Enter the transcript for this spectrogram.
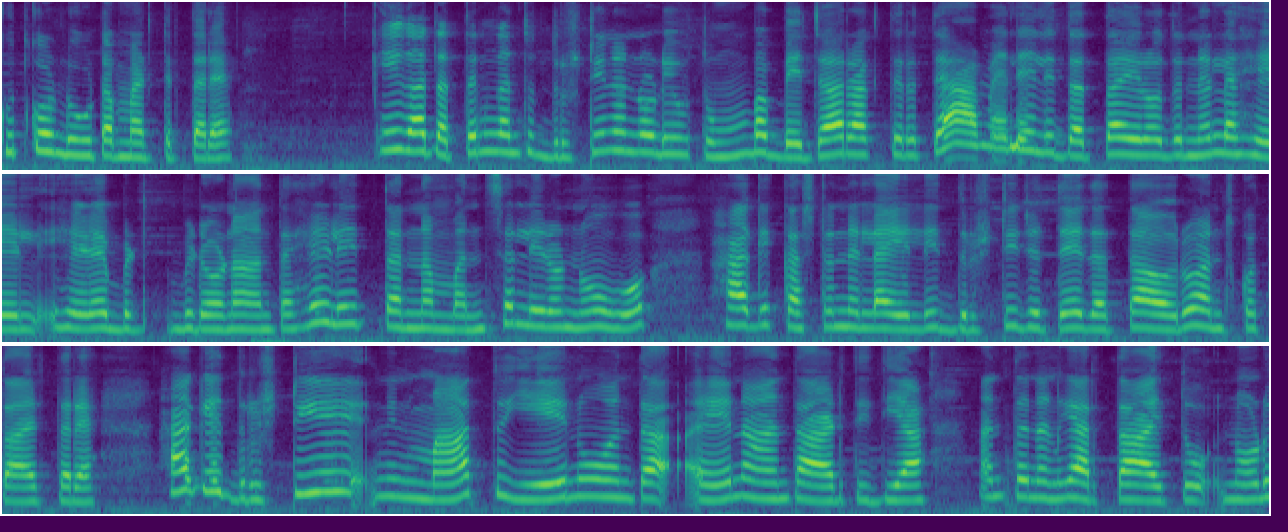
ಕೂತ್ಕೊಂಡು ಊಟ ಮಾಡ್ತಿರ್ತಾರೆ. ಈಗ ದತ್ತನಿಗಂತೂ ದೃಷ್ಟಿನ ನೋಡಿ ತುಂಬ ಬೇಜಾರಾಗ್ತಿರುತ್ತೆ ಆಮೇಲೆ ಇಲ್ಲಿ ದತ್ತ ಇರೋದನ್ನೆಲ್ಲ ಹೇಳಿ, ಹೇಳೇ ಬಿಡ್, ಬಿಡೋಣ ಅಂತ ಹೇಳಿ ತನ್ನ ಮನಸ್ಸಲ್ಲಿರೋ ನೋವು ಹಾಗೆ ಕಷ್ಟನೆಲ್ಲ ಇಲ್ಲಿ ದೃಷ್ಟಿ ಜೊತೆ ದತ್ತ ಅವರು ಹಂಚ್ಕೋತಾ ಇರ್ತಾರೆ. ಹಾಗೆ ದೃಷ್ಟಿ ನಿನ್ನ ಮಾತು ಏನು ಅಂತ, ಏನ ಅಂತ ಆಡ್ತಿದ್ಯಾ ಅಂತ ನನಗೆ ಅರ್ಥ ಆಯಿತು. ನೋಡು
